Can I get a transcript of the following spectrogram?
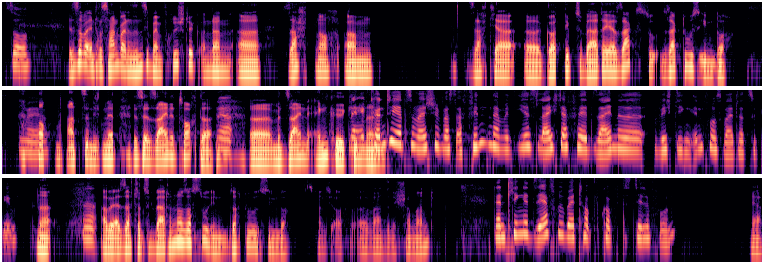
so. Das ist aber interessant, weil dann sind sie beim Frühstück und dann äh, sagt noch, ähm, sagt ja äh, Gottlieb zu Bertha, ja sagst du, sag du es ihnen doch. Naja. Auch wahnsinnig nett. Ist ja seine Tochter Ja. äh, mit seinen Na, Enkelkindern. er könnte jetzt zum Beispiel was erfinden, damit ihr es leichter fällt, seine wichtigen Infos weiterzugeben. Na, Ja. Aber er sagt dann zu Bertha, na sagst du ihn, sag du es ihnen doch. Das fand ich auch äh, wahnsinnig charmant. Dann klingelt sehr früh bei Topfkopf das Telefon. Ja.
